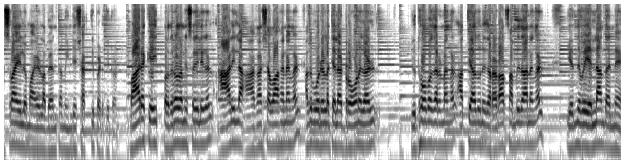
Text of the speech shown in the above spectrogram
ഇസ്രായേലുമായുള്ള ബന്ധം ഇന്ത്യ ശക്തിപ്പെടുത്തിയിട്ടുണ്ട്. ബാരക്കേറ്റ് പ്രതിരോധ മിസൈലുകൾ ആളില്ല ആകാശവാഹനങ്ങൾ അതുപോലുള്ള ചില ഡ്രോണുകൾ യുദ്ധോപകരണങ്ങൾ അത്യാധുനിക റഡാർ സംവിധാനങ്ങൾ എന്നിവയെല്ലാം തന്നെ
